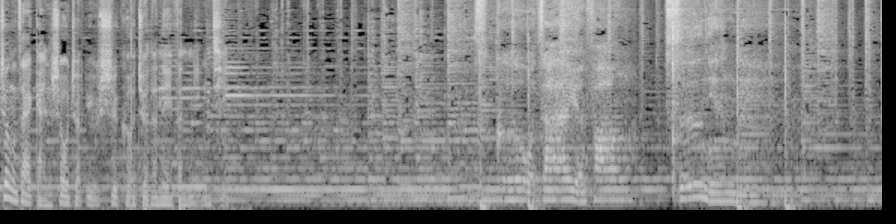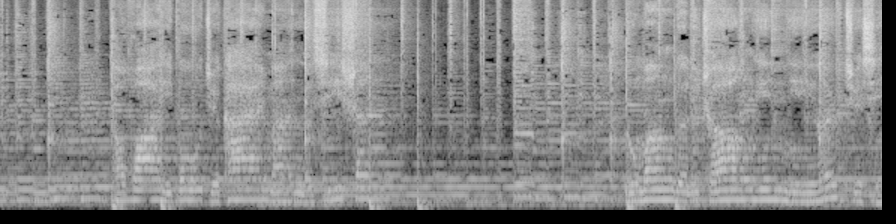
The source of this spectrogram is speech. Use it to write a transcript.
正在感受着与世隔绝的那份宁静。此刻我在远方，思念你。桃花已不觉开满了西山，如梦的旅程因你而觉醒，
